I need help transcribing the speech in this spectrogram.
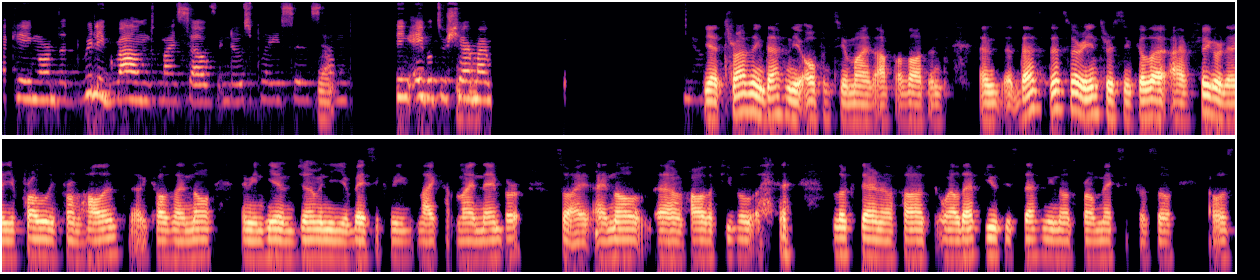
hacking or but really ground myself in those places yeah. and being able to share mm-hmm. my yeah. yeah. traveling definitely opens your mind up a lot, and and that's that's very interesting because I I figured that you're probably from Holland uh, because I know I mean here in Germany you're basically like my neighbor, so I I know um, how the people looked there, and I thought well that beauty is definitely not from Mexico, so I was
